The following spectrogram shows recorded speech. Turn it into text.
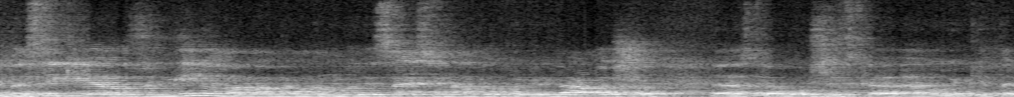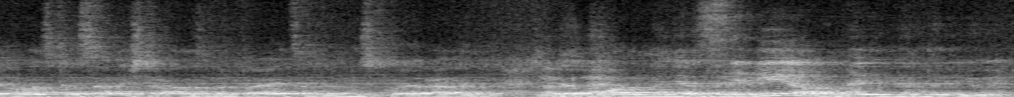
І наскільки я розумію, на, на, на минулій сесії нам доповідали, що е, Ставушицька, е, ой, Китайгородська селищна рада звертається до міської ради для оформлення землі, а вони їм не дають.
